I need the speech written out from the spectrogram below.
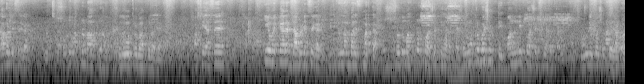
ডাবল ডিসের গাড়ি। আচ্ছা। শুধুমাত্র বাহাত্তর হাজার শুধুমাত্র বাহাত্তর হাজার। পাশে আছে কেউ ডাবল ডিসের গাড়ি ডিজিটাল নাম্বার স্মার্ট কার্ড শুধুমাত্র পঁয়ষট্টি হাজার টাকা। শুধুমাত্র পঁয়ষট্টি? অনলি পঁয়ষট্টি হাজার টাকা। অনলি পঁয়ষট্টি আচ্ছা, হাজার টাকা।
